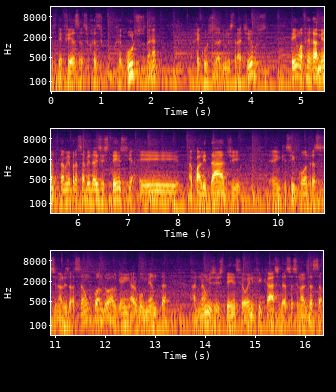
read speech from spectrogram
as defesas, os recursos, né, recursos administrativos, tenho uma ferramenta também para saber da existência e a qualidade em que se encontra essa sinalização quando alguém argumenta a não existência ou a ineficácia dessa sinalização.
